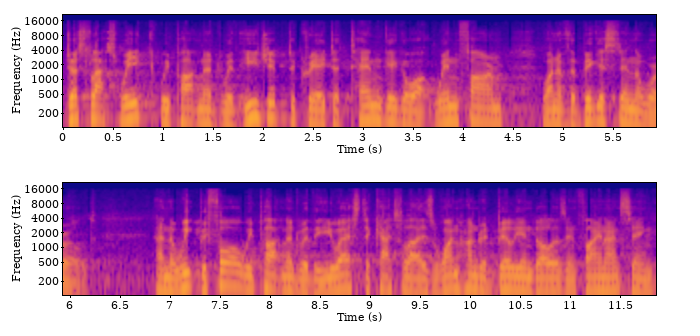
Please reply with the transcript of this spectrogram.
just last week, we partnered with Egypt to create a 10 gigawatt wind farm, one of the biggest in the world. And the week before, we partnered with the US to catalyze $100 billion in financing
